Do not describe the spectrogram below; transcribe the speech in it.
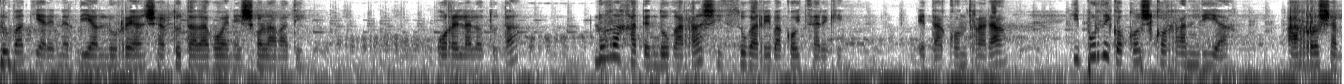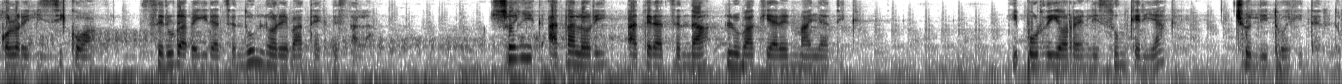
lubakiaren erdian lurrean sartuta dagoen esola bati. Horrela lotuta, lurra jaten du garrasi zugarri bakoitzarekin. Eta kontrara, ipurdiko koskorra handia, arrosa kolore bizikoa, zerura begiratzen du lore batek bezala. Soilik atal hori ateratzen da lubakiaren mailatik ipurdi horren lizunkeriak txunditu egiten du.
